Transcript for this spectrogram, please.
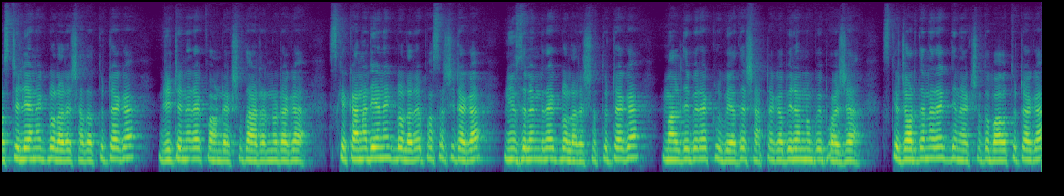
অস্ট্রেলিয়ান এক ডলারে সাতাত্তর টাকা, ব্রিটেনের এক পাউন্ড একশত আটান্ন টাকা, আজকে কানাডিয়ান এক ডলারে পঁচাশি টাকা নিউজিল্যান্ডের এক ডলারে সত্তর টাকা, মালদ্বীপের এক রুবিয়াতে ষাট টাকা, বিরানব্বই পয়সা, আজকে জর্দানের একদিন একশত বাহাত্তর টাকা,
